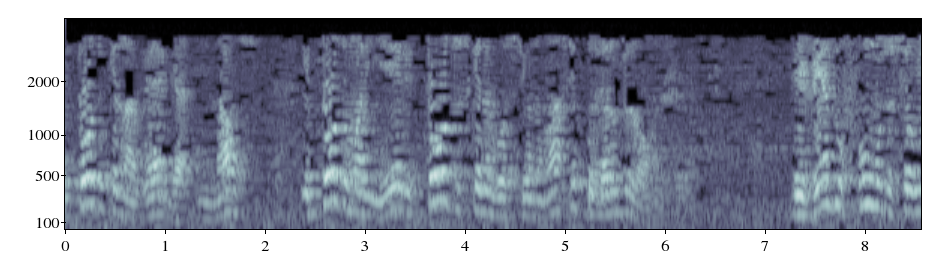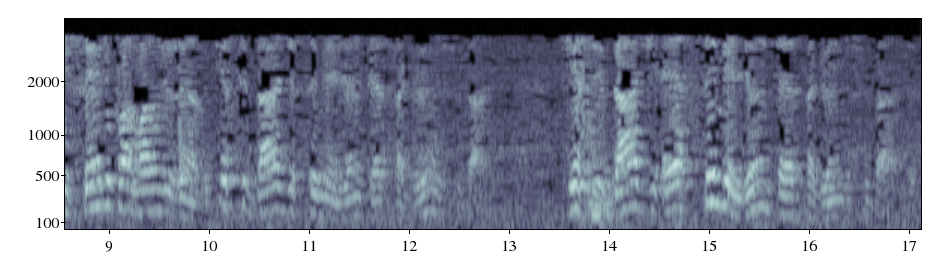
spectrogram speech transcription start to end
e todo que navega em naus, e todo marinheiro e todos que negociam no mar se puseram de longe. E vendo o fumo do seu incêndio, clamaram dizendo, que cidade é semelhante a essa grande cidade? Que cidade é semelhante a essa grande cidade?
